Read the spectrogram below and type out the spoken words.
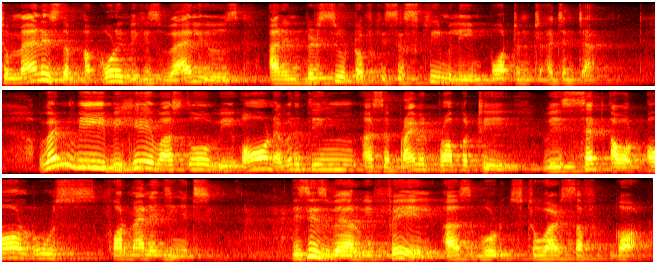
to manage them according to his values and in pursuit of his extremely important agenda. When we behave as though we own everything as a private property, we set our own rules for managing it. This is where we fail as good stewards of God.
